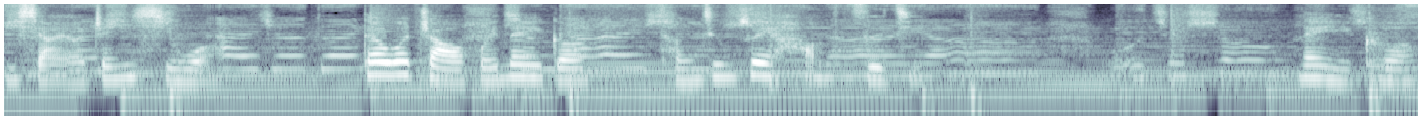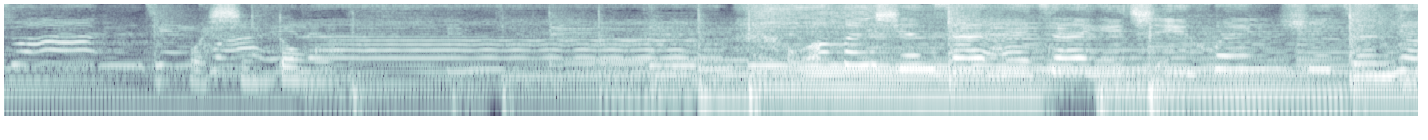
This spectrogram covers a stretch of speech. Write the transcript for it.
你想要珍惜我，带我找回那个曾经最好的自己。那一刻，我心动了。我们现在还在一起会是怎样？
